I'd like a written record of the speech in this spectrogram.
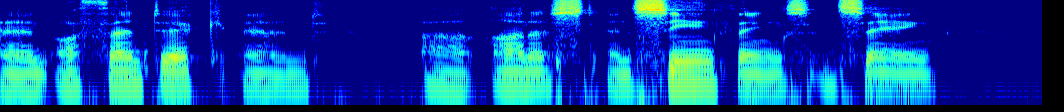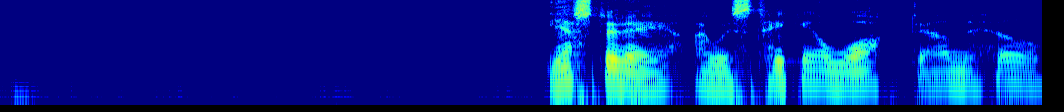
and authentic and uh, honest and seeing things and saying, Yesterday I was taking a walk down the hill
